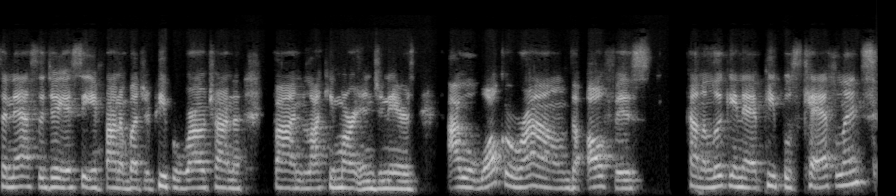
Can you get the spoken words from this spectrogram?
to NASA JSC and find a bunch of people. We're all trying to find Lockheed Martin engineers. I will walk around the office kind of looking at people's calf lengths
